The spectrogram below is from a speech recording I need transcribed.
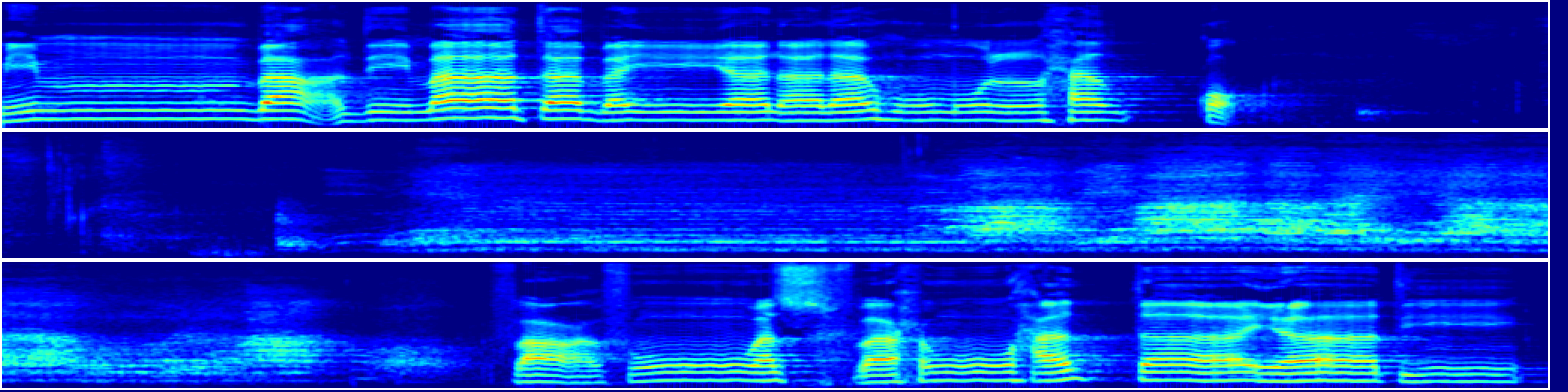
من بعد ما تبين لهم الحق. فاعفوا واصفحوا حتى ياتي.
